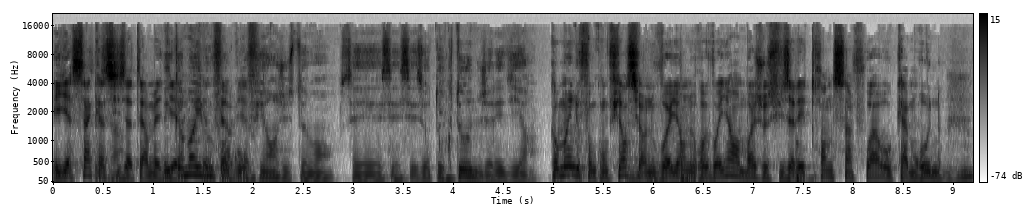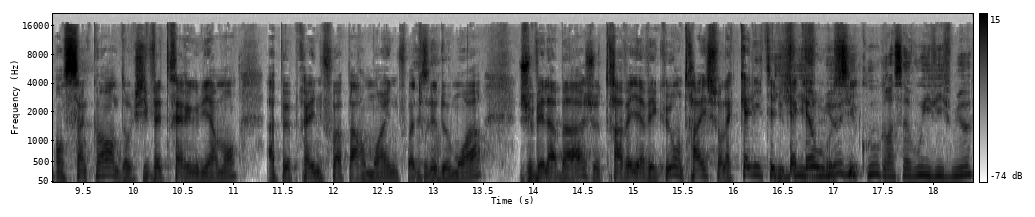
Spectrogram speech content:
Et il y a 5 à 6 intermédiaires. Mais comment ils vous font confiance, justement, ces, ces, autochtones, j'allais dire Comment ils nous font confiance en nous voyant, nous revoyant. Moi, je suis allé 35 fois au Cameroun mhm. en 5 ans, donc j'y vais très régulièrement, à peu près une fois par mois, une fois tous les deux mois. Je vais là-bas, je travaille avec eux, on travaille sur la qualité du cacao mieux, aussi. du coup, grâce à vous, ils vivent mieux?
